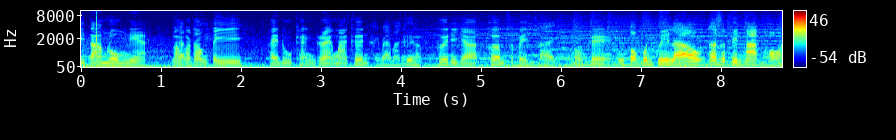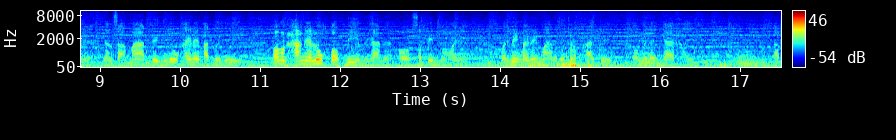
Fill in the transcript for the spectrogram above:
ตีตามลมเนี่ยเราครับก็ต้องตีให้ดูแข็งแกร่งมากขึ้นแข็งแรงมากขึ้นนะครับเพื่อที่จะเพิ่มสปินใช่โอเคคือตกบนกรีนแล้วถ้าสปินมากพอเนี่ยยังสามารถดึงลูกให้ได้พัดเบอร์ดี้เพราะบางครั้งเนี่ยลูกตกดีเหมือนกันนะพอสปินน้อยเนี่ยมันวิ่งไปวิ่งมาเนี่ยไปจบท้ายกรีนต้องไปเล่นแก้ไขอีกทีหนึ่งอืมครับ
